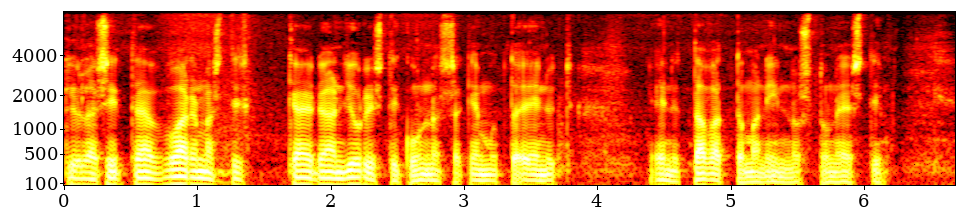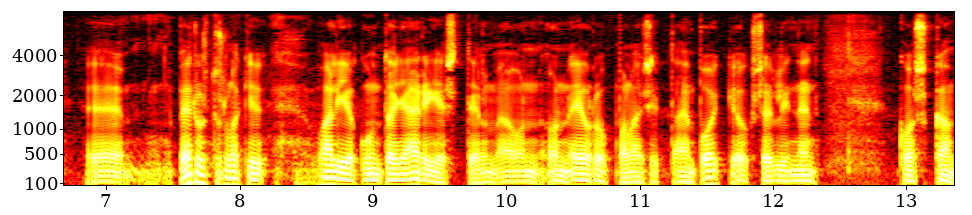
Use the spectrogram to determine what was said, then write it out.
Kyllä sitä varmasti käydään juristikunnassakin, mutta ei nyt, ei nyt tavattoman innostuneesti. Perustuslakivaliokuntajärjestelmä on, on eurooppalaisittain poikkeuksellinen, koska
